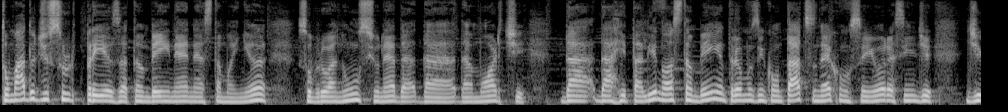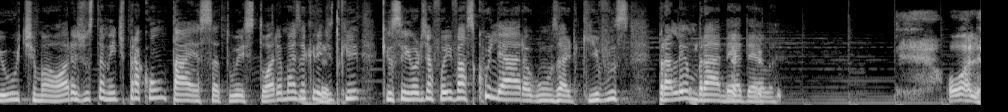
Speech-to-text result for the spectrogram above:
tomado de surpresa também, né, nesta manhã, sobre o anúncio, né, da, da, da morte da, da Rita Lee, nós também entramos em contatos, né, com o senhor, assim, de, de última hora, justamente para contar essa tua história, mas acredito que, que o senhor já foi vasculhar alguns arquivos para lembrar, né, dela. Olha,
